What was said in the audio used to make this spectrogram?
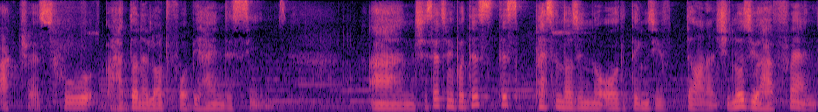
actress who had done a lot for behind the scenes. And she said to me, But this, this person doesn't know all the things you've done. And she knows you're her friend,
